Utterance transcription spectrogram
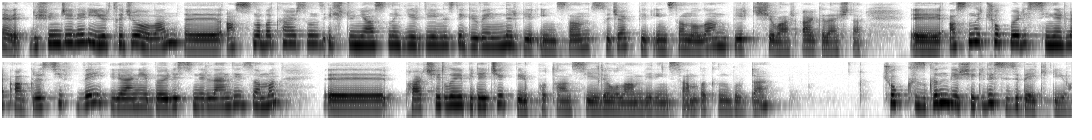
Evet düşünceleri yırtıcı olan e, aslına bakarsanız iş dünyasına girdiğinizde güvenilir bir insan, sıcak bir insan olan bir kişi var arkadaşlar. E, aslında çok böyle sinirli, agresif ve yani böyle sinirlendiği zaman e, parçalayabilecek bir potansiyeli olan bir insan. Bakın burada. Çok kızgın bir şekilde sizi bekliyor.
